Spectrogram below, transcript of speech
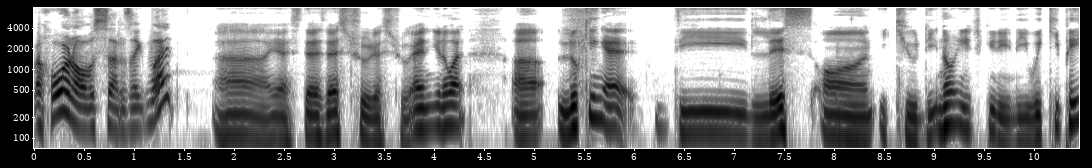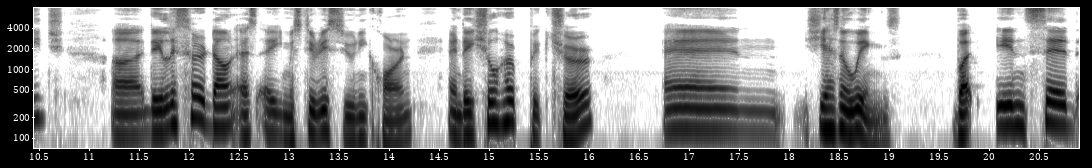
a horn. All of a sudden, it's like what? Ah, yes, that's that's true. That's true. And you know what? Uh, looking at the list on EQD, not EQD, the wiki page, uh, they list her down as a mysterious unicorn, and they show her picture, and she has no wings. But in said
